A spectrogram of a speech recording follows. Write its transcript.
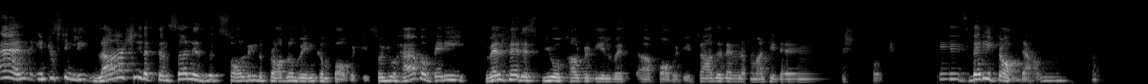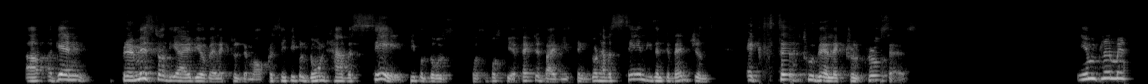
And interestingly, largely the concern is with solving the problem of income poverty. So you have a very welfareist view of how to deal with uh, poverty rather than a multi-dimensional approach. It's very top-down. Uh, again, premised on the idea of electoral democracy, people don't have a say, people those who are supposed to be affected by these things don't have a say in these interventions except through the electoral process. Implementation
